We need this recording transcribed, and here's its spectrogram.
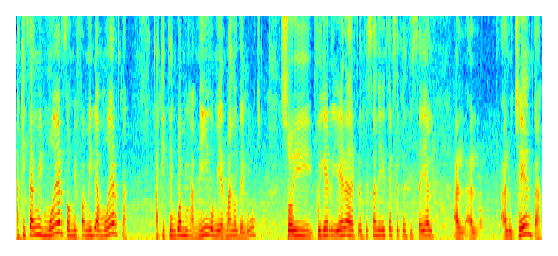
Aquí están mis muertos, mi familia muerta. Aquí tengo a mis amigos, mis hermanos de lucha. Soy, fui guerrillera del Frente Sandinista del 76 al, al 80.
